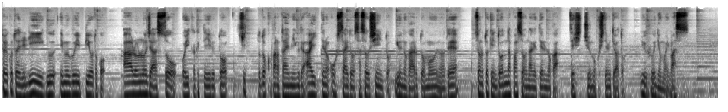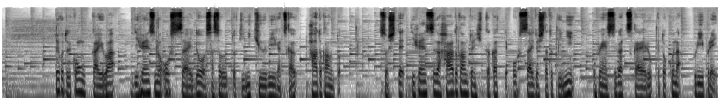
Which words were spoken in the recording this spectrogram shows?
ということで、リーグ MVP 男、アーロン・ロジャースを追いかけていると、きっとどこかのタイミングで相手のオフサイドを誘うシーンというのがあると思うので、その時にどんなパスを投げているのか、ぜひ注目してみてはというふうに思います。ということで、今回はディフェンスのオフサイドを誘う時に QB が使うハードカウント、そしてディフェンスがハードカウントに引っかかってオフサイドした時にオフェンスが使えるお得なフリープレイ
